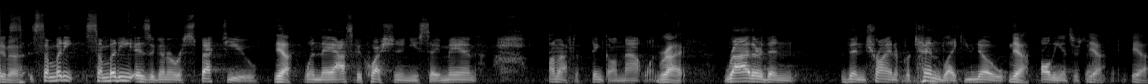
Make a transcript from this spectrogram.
you know, somebody somebody is going to respect you Yeah. when they ask a question and you say, "Man, I'm going to have to think on that one." right? Rather than than trying to pretend like you know Yeah. all the answers to Yeah, everything. yeah.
